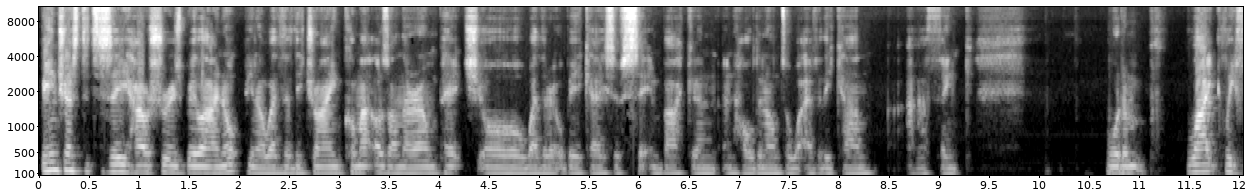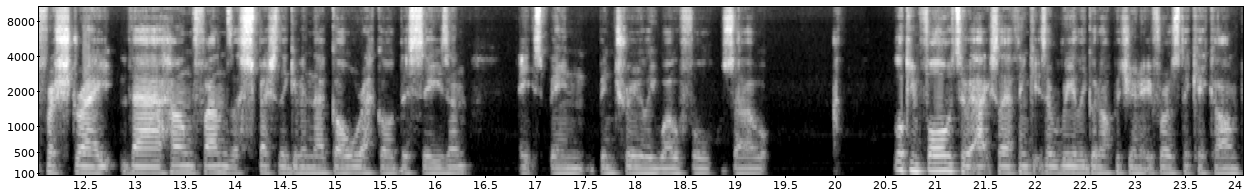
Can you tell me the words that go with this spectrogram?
be interested to see how Shrewsbury line up, you know, whether they try and come at us on their own pitch or whether it'll be a case of sitting back and, and holding on to whatever they can. I think wouldn't likely frustrate their home fans, especially given their goal record this season. It's been been truly woeful. So looking forward to it. Actually, I think it's a really good opportunity for us to kick on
